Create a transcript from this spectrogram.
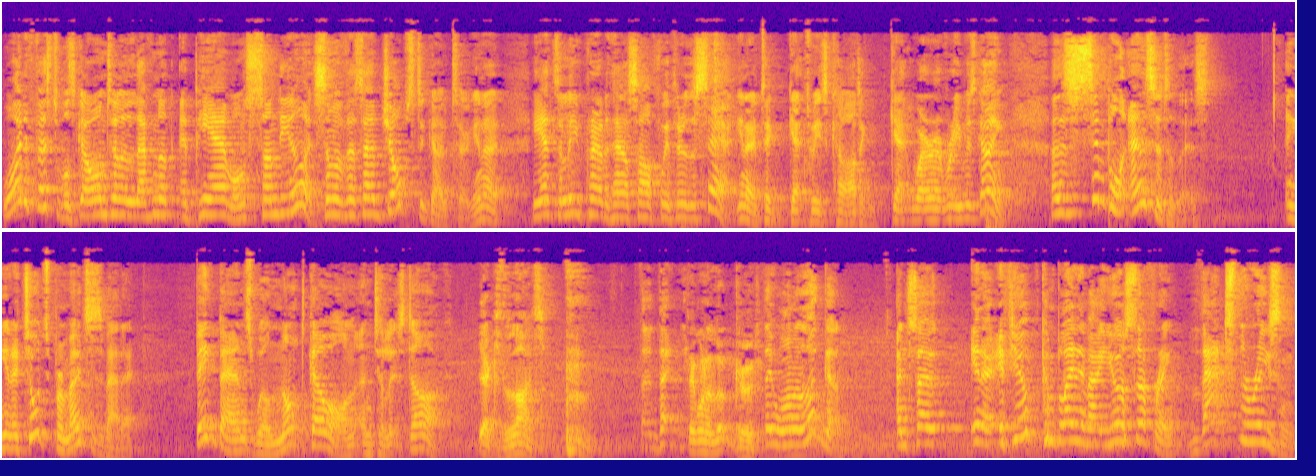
why do festivals go on till 11 uh, p.m. on Sunday night? Some of us have jobs to go to, you know. He had to leave Crowded House halfway through the set, you know, to get to his car, to get wherever he was going. And there's a simple answer to this. And, you know, talk to promoters about it. Big bands will not go on until it's dark. Yeah, because the lights. They, they- They want to look good. they want to look good. And so, you know, if you're complaining about your suffering, that's the reason.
